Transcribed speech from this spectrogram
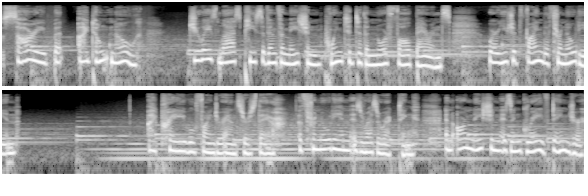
Sorry, but I don't know. Jue's last piece of information pointed to the Northfall Barrens, where you should find the Threnodian. I pray you will find your answers there. A Threnodian is resurrecting, and our nation is in grave danger.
